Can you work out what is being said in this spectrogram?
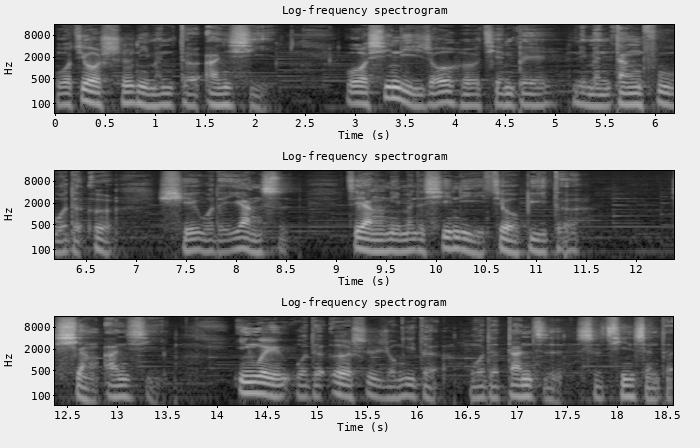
我就使你们得安息。我心里柔和谦卑，你们当负我的恶，学我的样式，这样你们的心里就必得享安息。因为我的恶是容易的，我的担子是轻省的。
